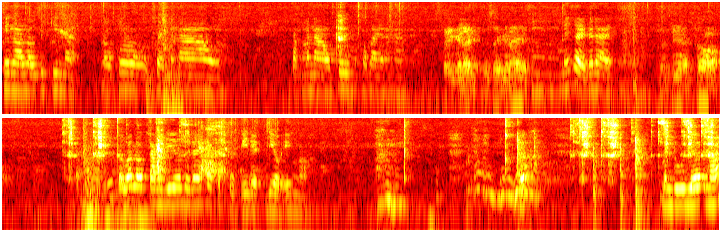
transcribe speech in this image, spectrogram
เว ลาเราจะกินอะ เราก็ใส่มะนาว ตักมะนาวเพิ่มเข้าไปนะคะใส่ก็ได้ไม่ใส่ก็ได้อืมไม่ใส่ก็ได้แล้วเพื่อนก็แต่ว่าเราตำเยอะเลยได้แค่กระปุกเดียวเองเหรอ ถ้ามันดูเยอะมันดูเยอะนะ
